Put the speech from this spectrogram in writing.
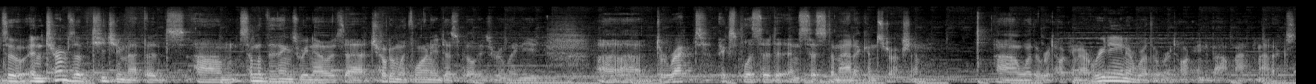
So in terms of teaching methods, um, some of the things we know is that children with learning disabilities really need uh, direct, explicit, and systematic instruction. Uh, whether we're talking about reading or whether we're talking about mathematics.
